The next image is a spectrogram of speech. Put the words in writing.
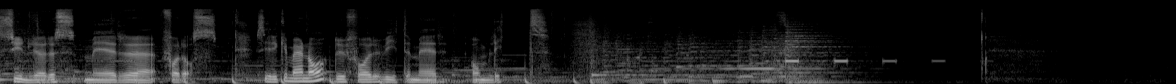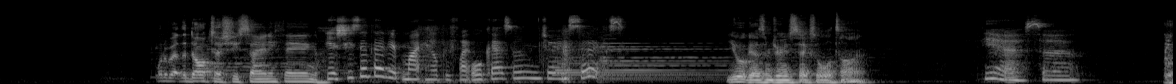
synliggjøres mer eh, for oss. Sier ikke mer nå, du får vite mer om litt. What about the doctor? She say anything? Yeah, she said that it might help if I orgasm during sex. You orgasm during sex all the time. Yeah, so. I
